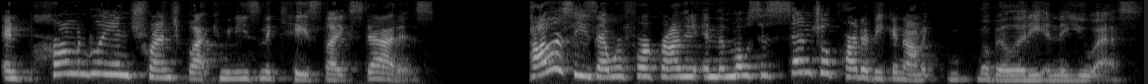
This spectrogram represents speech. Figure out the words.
and permanently entrench Black communities in a case-like status. Policies that were foregrounded in the most essential part of economic mobility in the US,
